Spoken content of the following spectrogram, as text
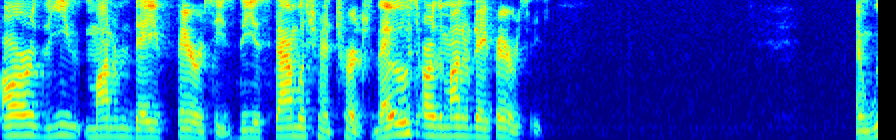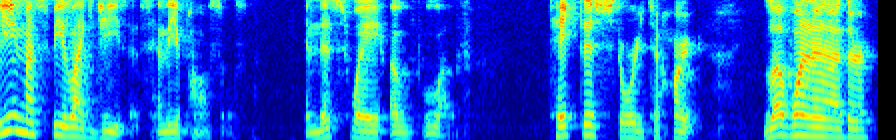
are the modern day Pharisees, the establishment church. Those are the modern day Pharisees. And we must be like Jesus and the apostles in this way of love. Take this story to heart. Love one another,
